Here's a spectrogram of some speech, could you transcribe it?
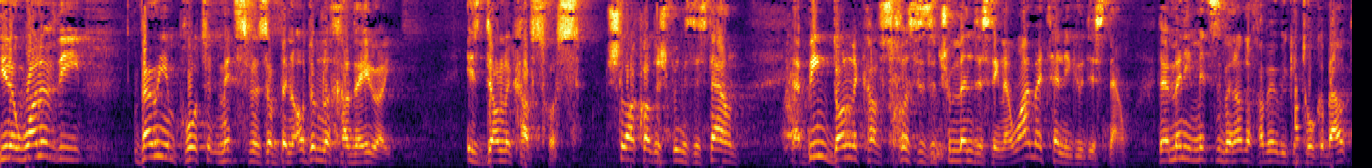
You know, one of the very important mitzvahs of Ben Adam Lechaveiroi is Don Lekavschus. Shlach brings this down. That being Don Lekavschus is a tremendous thing. Now, why am I telling you this now? There are many mitzvahs and other chaver we could talk about.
